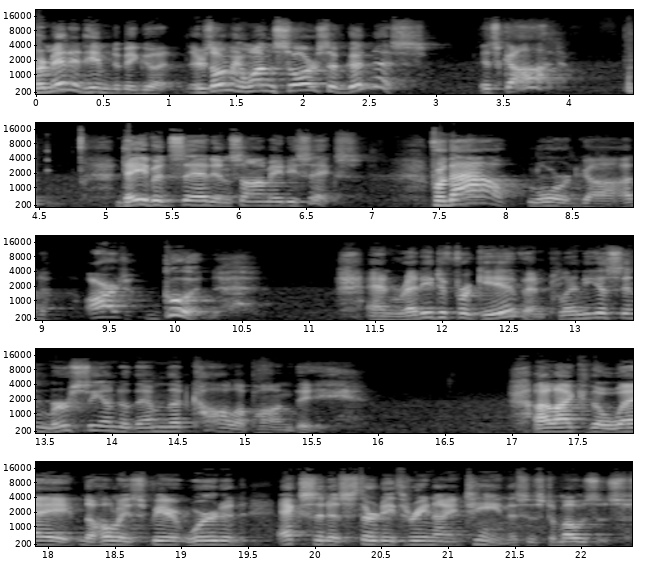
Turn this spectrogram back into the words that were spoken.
permitted him to be good. There's only one source of goodness it's God. David said in Psalm 86 For thou, Lord God, art good and ready to forgive and plenteous in mercy unto them that call upon thee. I like the way the Holy Spirit worded Exodus 33:19. This is to Moses.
